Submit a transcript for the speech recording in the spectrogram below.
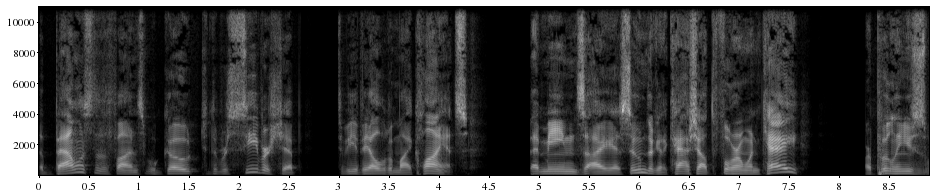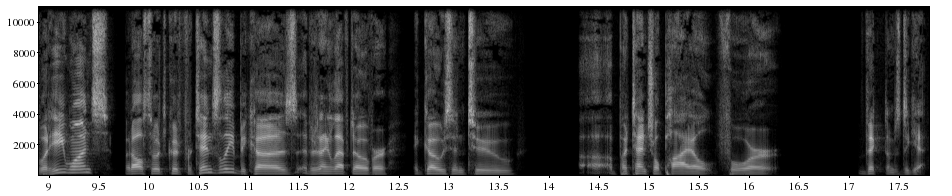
the balance of the funds will go to the receivership to be available to my clients. That means I assume they're going to cash out the 401k. Harpootlian uses what he wants, but also it's good for Tinsley because if there's any left over, it goes into a potential pile for victims to get.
